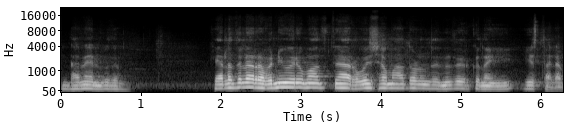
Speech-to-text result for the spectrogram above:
എന്താണ് അത്ഭുതം? കേരളത്തിലെ റവന്യൂ വരുമാനത്തിന് അറുപത് ശതമാനത്തോളം നിന്ന് തീർക്കുന്ന ഈ ഈ സ്ഥലം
